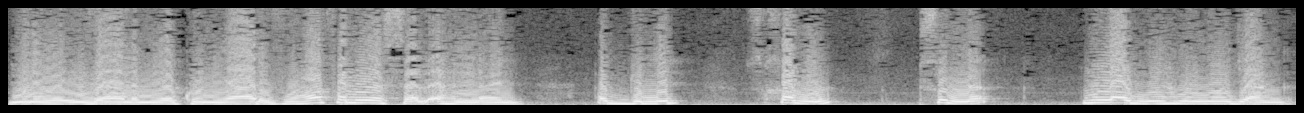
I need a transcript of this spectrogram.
mu ne wa ida lam yakun yaarifuha fal yasal ahlul ilm ab julit su xamul sunna mu laaj ñi nga xam ne ñoo jàng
